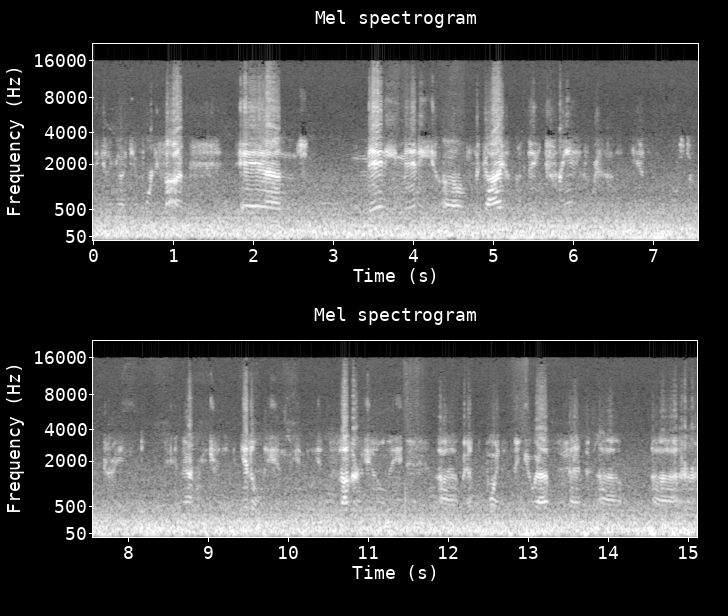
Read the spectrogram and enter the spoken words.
beginning of 1945, and many many of the guys that they trained with, in most of them trained in that region, in Italy, in, in, in southern Italy, um, at the point that the U.S. had, um, uh, or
